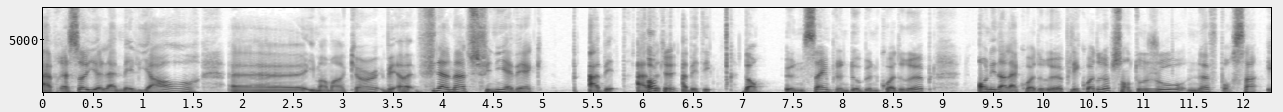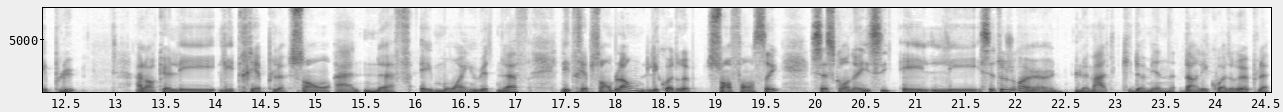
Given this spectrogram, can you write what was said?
Après ça, il y a la méliore. Euh, il m'en manque un. Euh, finalement, tu finis avec habit. habit Donc, une simple, une double, une quadruple. On est dans la quadruple. Les quadruples sont toujours 9% et plus alors que les, les triples sont à 9 et moins, 8, 9. Les triples sont blondes, les quadruples sont foncés. C'est ce qu'on a ici. Et les, c'est toujours le malt qui domine dans les quadruples.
